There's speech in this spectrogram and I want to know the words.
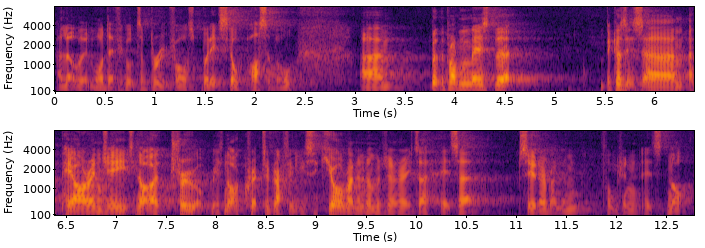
a little bit more difficult to brute force, but it's still possible. Um, but the problem is that because it's um, a PRNG, it's not a true, it's not a cryptographically secure random number generator. It's a pseudo-random function. It's not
